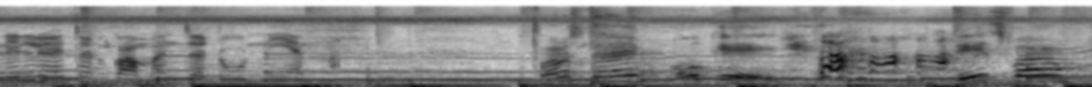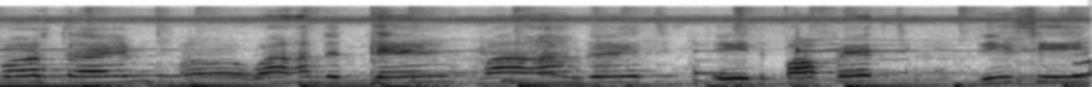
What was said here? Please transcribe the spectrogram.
เรื่อยๆ จนกว่ามันจะดูเนียนอะ First time, okay. this one, first time, uh, 110, 100, is perfect. This is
